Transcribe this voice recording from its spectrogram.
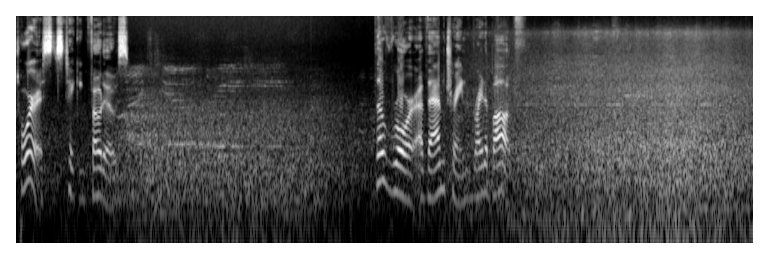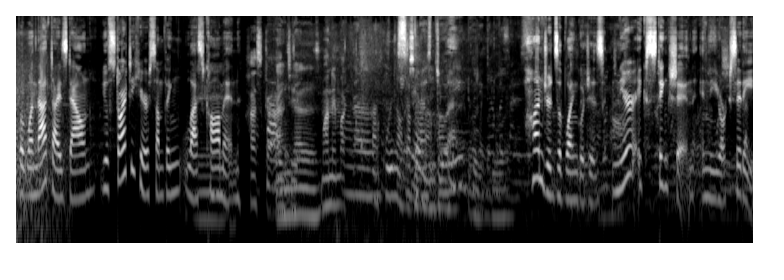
tourists taking photos, the roar of the M train right above. But when that dies down, you'll start to hear something less mm. common. Hundreds of languages near extinction in New York City.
